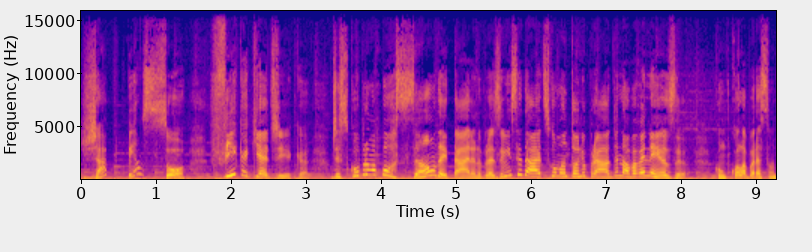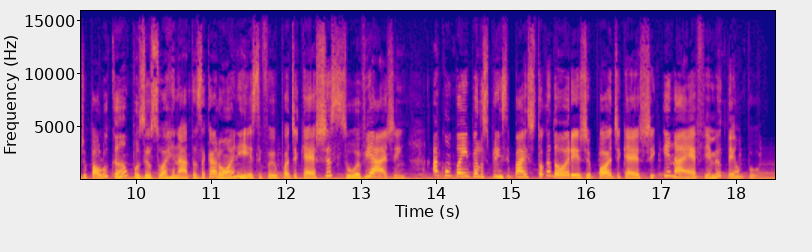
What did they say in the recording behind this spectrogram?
Já pensou? Fica aqui a dica. Descubra uma porção da Itália no Brasil em cidades como Antônio Prado e Nova Veneza. Com colaboração de Paulo Campos, eu sou a Renata Zacarone e esse foi o podcast Sua Viagem. Acompanhe pelos principais tocadores de podcast e na FM O Tempo.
